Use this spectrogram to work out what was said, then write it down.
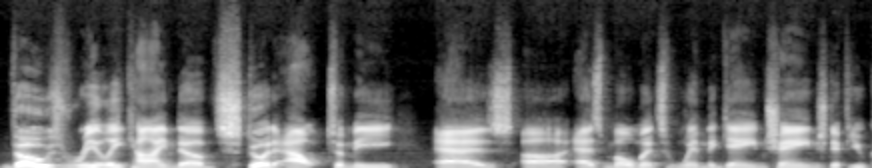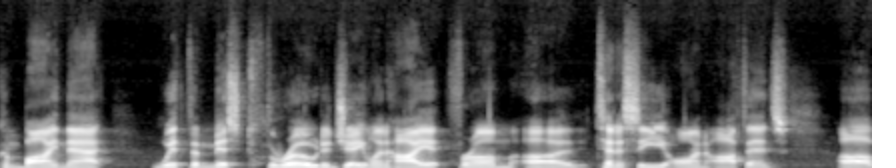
those really kind of stood out to me as uh, as moments when the game changed. If you combine that with the missed throw to Jalin Hyatt from uh, Tennessee on offense, uh,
